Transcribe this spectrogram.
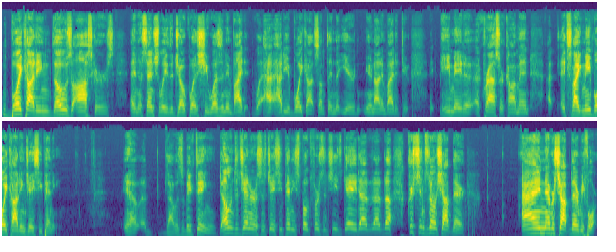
boycotting those Oscars, and essentially the joke was she wasn't invited. How, how do you boycott something that you're you're not invited to? He made a, a crasser comment. Uh, it's like me boycotting J.C. Penney. You know, uh, that was a big thing. Ellen DeGeneres is J.C. Penney spokesperson. She's gay. Da, da, da. Christians don't shop there. I never shopped there before.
